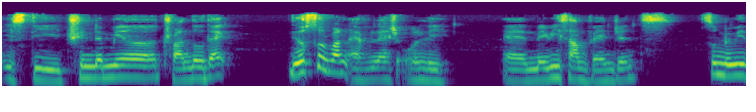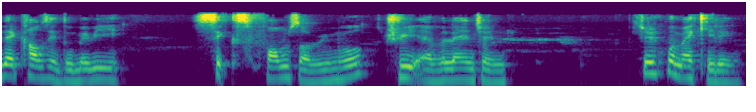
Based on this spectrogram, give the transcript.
is the Tryndamere Trundle deck. They also run Avalanche only, and maybe some Vengeance. So maybe that counts into maybe six forms of removal, three avalanche and who am I kidding?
